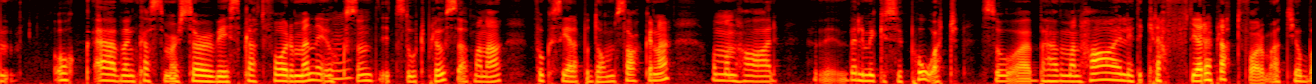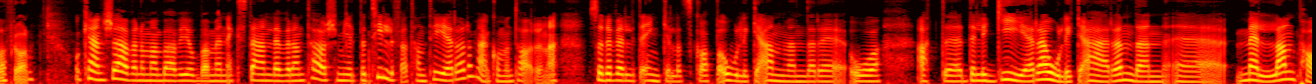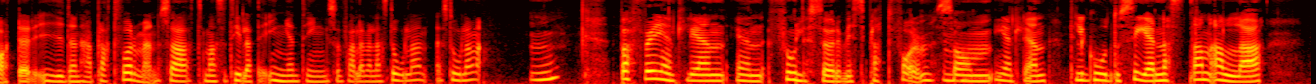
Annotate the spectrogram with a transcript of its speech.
och även customer service-plattformen är mm. också ett stort plus, att man har fokuserat på de sakerna. Om man har eh, väldigt mycket support så behöver man ha en lite kraftigare plattform att jobba från. Och kanske även om man behöver jobba med en extern leverantör som hjälper till för att hantera de här kommentarerna. Så det är väldigt enkelt att skapa olika användare och att eh, delegera olika ärenden eh, mellan parter i den här plattformen. Så att man ser till att det är ingenting som faller mellan stolan, stolarna. Mm. Buffer är egentligen en fullserviceplattform mm. som egentligen tillgodoser nästan alla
